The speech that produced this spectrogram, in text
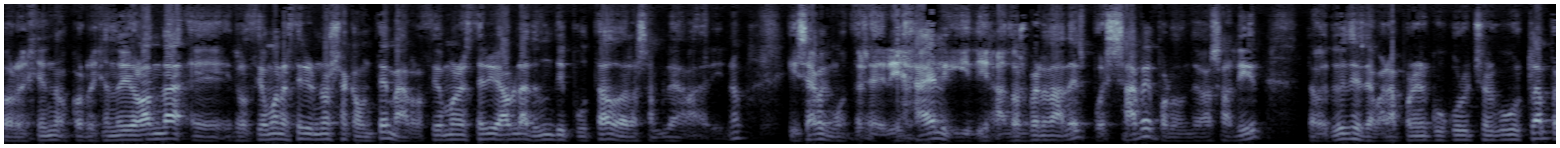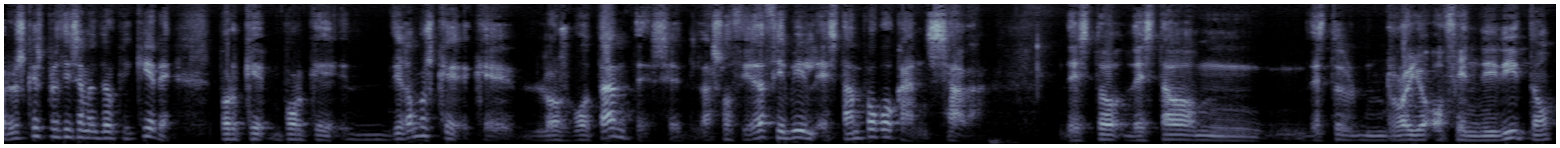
corrigiendo, corrigiendo Yolanda, eh, Rocío Monasterio no saca un tema, Rocío Monasterio habla de un diputado de la Asamblea de Madrid, ¿no? Y sabe que cuando se dirija a él y diga dos verdades, pues sabe por dónde va a salir. Lo que tú dices, le van a poner cucurucho el Google pero es que es precisamente lo que quiere. Porque, porque digamos que, que los votantes, la sociedad civil está un poco cansada de esto, de esto, mm, de este rollo ofendidito,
